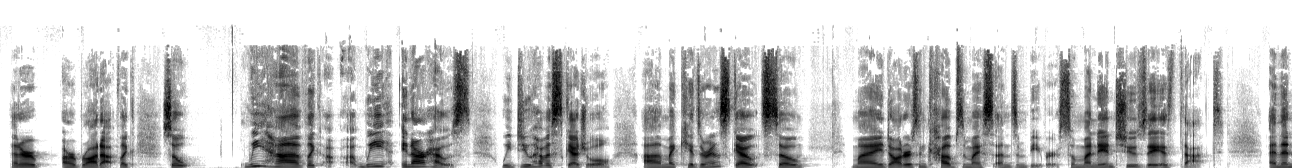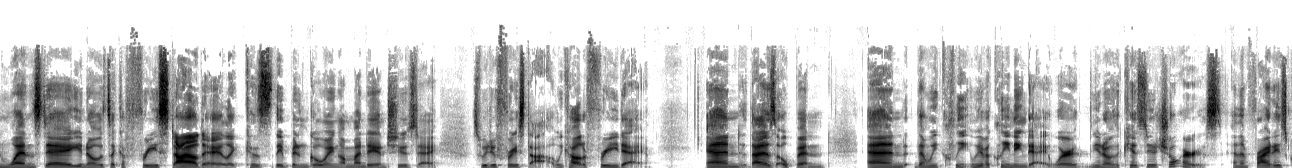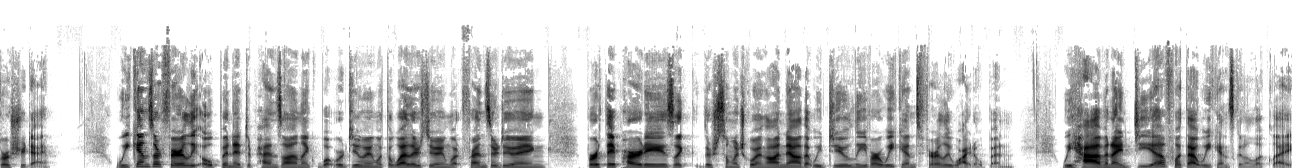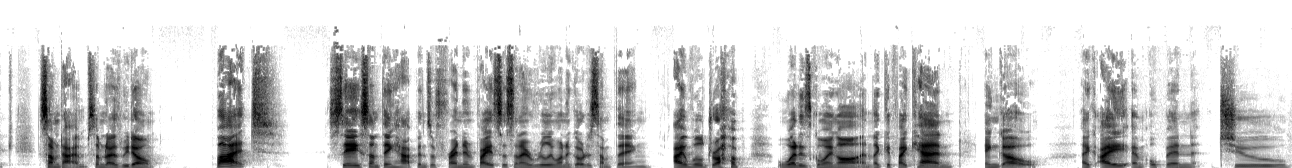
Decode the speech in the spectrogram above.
that are are brought up. Like so we have like uh, uh, we in our house we do have a schedule. Uh, my kids are in scouts so my daughters in cubs and my sons in beavers. So monday and tuesday is that and then wednesday you know it's like a freestyle day like because they've been going on monday and tuesday so we do freestyle. We call it a free day. And that is open. And then we clean we have a cleaning day where, you know, the kids do chores. And then Friday's grocery day. Weekends are fairly open. It depends on like what we're doing, what the weather's doing, what friends are doing, birthday parties. Like there's so much going on now that we do leave our weekends fairly wide open. We have an idea of what that weekend's going to look like. Sometimes, sometimes we don't. But say something happens, a friend invites us and I really want to go to something. I will drop what is going on, like if I can, and go. Like I am open to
